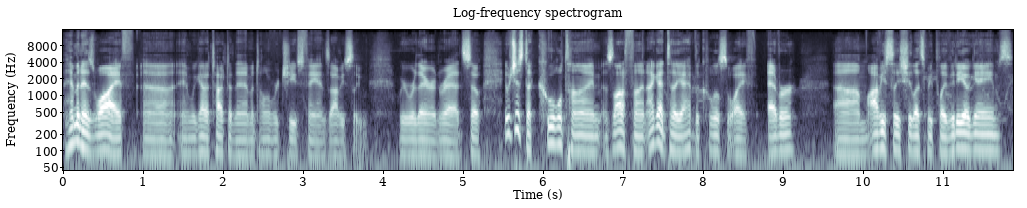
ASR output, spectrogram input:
him and his wife, uh, and we got to talk to them and told them we're Chiefs fans. Obviously, we were there in red, so it was just a cool time. It was a lot of fun. I got to tell you, I have the coolest wife ever. Um, obviously, she lets me play video games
